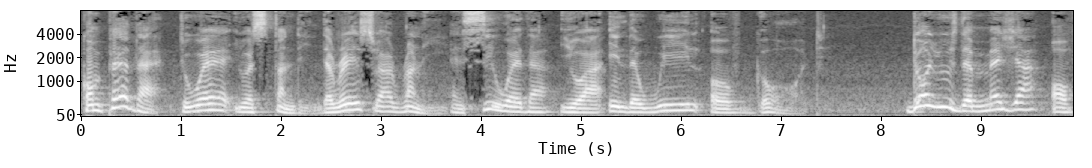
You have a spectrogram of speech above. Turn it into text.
compare that to where you are standing, the race you are running, and see whether you are in the will of God. Don't use the measure of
